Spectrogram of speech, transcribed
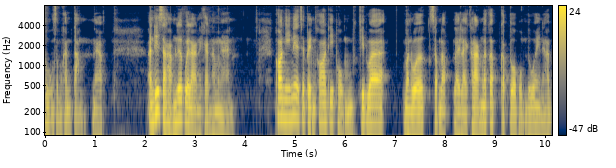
สูงสำคัญต่ำนะครับ อันที่ 3 เลือกเวลาในการทำงาน ข้อนี้เนี่ยจะเป็นข้อที่ผมคิดว่ามัน work สำหรับหลาย ๆ ครั้งแล้วก็กับตัวผมด้วยนะครับ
